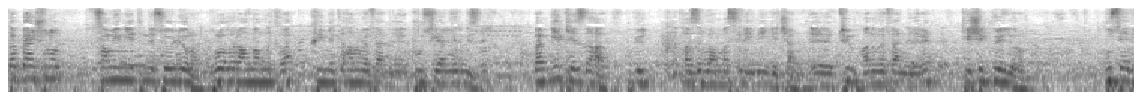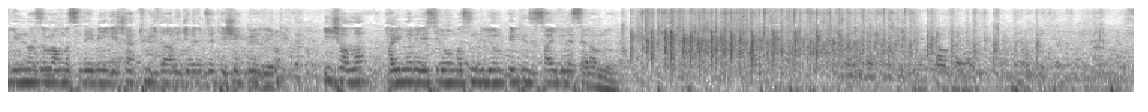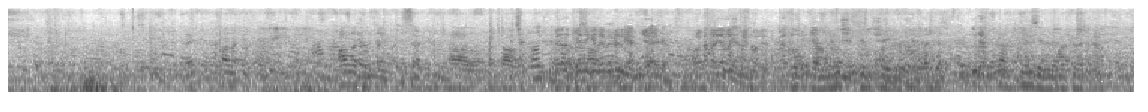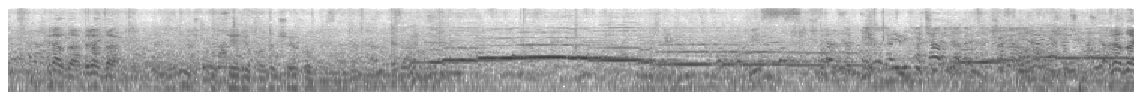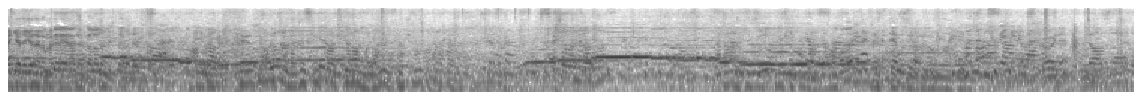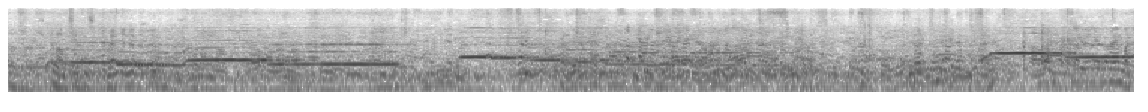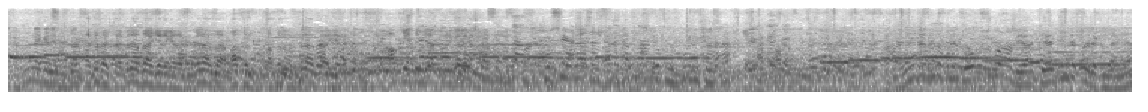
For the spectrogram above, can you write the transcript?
Tabii ben şunu samimiyetimle söylüyorum. Buraları anlamlı kılan kıymetli hanımefendileri, kursiyerlerimizdir. Ben bir kez daha bugün hazırlanmasında emeği geçen e, tüm hanımefendilere teşekkür ediyorum. Bu serginin hazırlanmasında emeği geçen tüm idarecilerimize teşekkür ediyorum. İnşallah hayırlara vesile olmasını diliyorum. Hepinizi saygıyla selamlıyorum. Biraz geri gelebilir miyim? Geri. O kadar yanaşmayın oraya. Ben yanlış bir şey Biraz daha, biraz daha. Kursiyer yok orada, bir şey yok orada. Biraz daha geri gelelim. Burada yanaşık kalalım. Televizyonda resim tavsiyen almadı ama bir saçmalık var. Ben de nerede biliyor musun? Sayın Başkanım ne buradan? Arkadaşlar biraz daha geri gelelim. Biraz daha bakın, bakın biraz daha geri. Halk eğitim yaptığını görelim. Kursiyerler yoksunuz. Buyurun şöyle. Doğrusu bu abi ya. Geldiğinde söyledim ben ya.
